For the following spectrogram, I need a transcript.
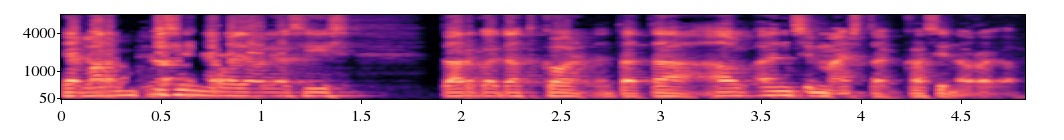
ja joo, varmaan. Casino Royale siis, tarkoitatko tätä ensimmäistä Casino Royale?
